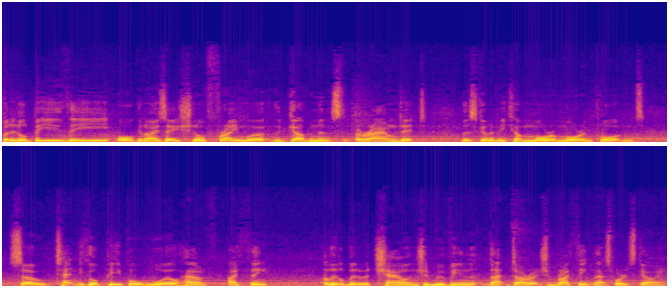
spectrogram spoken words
but it'll be the organizational framework, the governance around it that's going to become more and more important. So technical people will have, I think, a little bit of a challenge in moving in that direction, but I think that's where it's going.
